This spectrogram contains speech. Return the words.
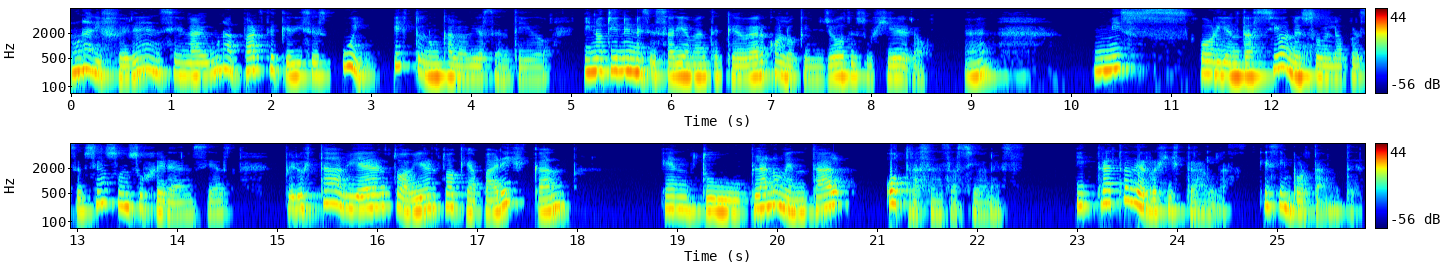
Una diferencia en alguna parte que dices, uy, esto nunca lo había sentido. Y no tiene necesariamente que ver con lo que yo te sugiero. ¿eh? Mis orientaciones sobre la percepción son sugerencias, pero está abierto, abierto a que aparezcan en tu plano mental otras sensaciones y trata de registrarlas. Es importante.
